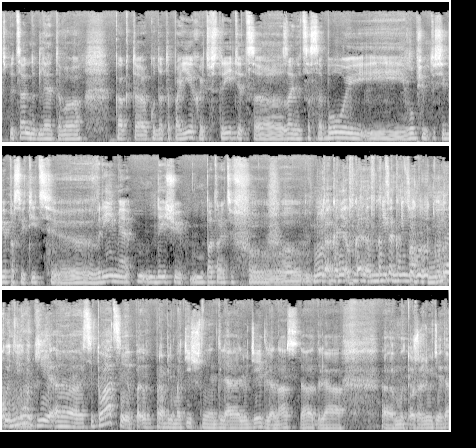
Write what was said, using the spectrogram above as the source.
специально для этого как-то куда-то поехать, встретиться, заняться собой и, в общем-то, себе посвятить э, время, да еще и потратив э, ну да, в, конце концов, многие э, ситуации ситуации проблематичные для людей, для нас, да, для э, мы тоже люди, да.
